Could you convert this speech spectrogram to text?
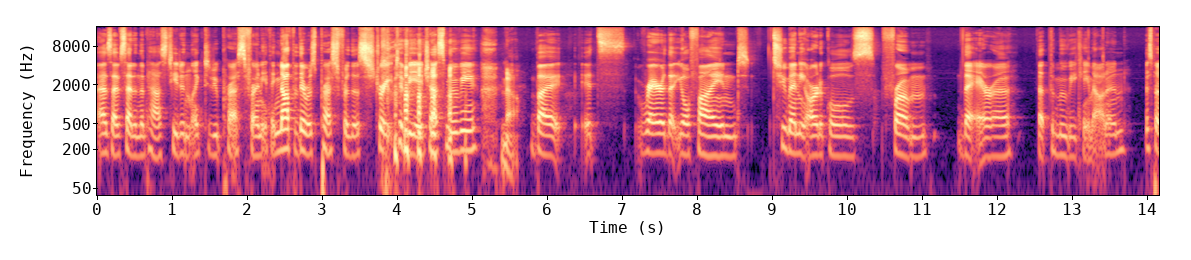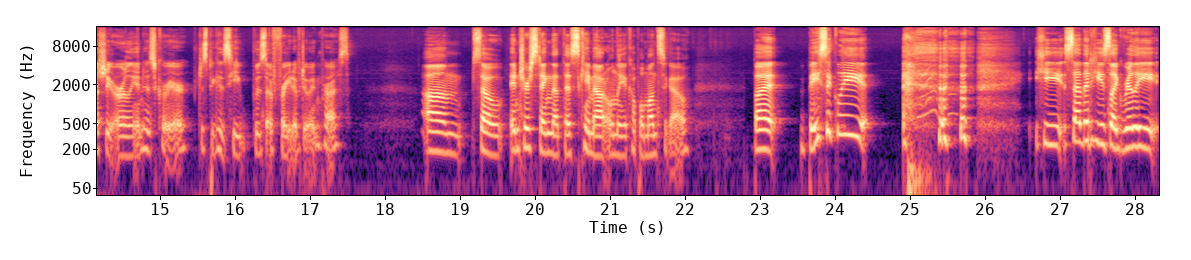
as I've said in the past, he didn't like to do press for anything. Not that there was press for this straight to VHS movie, No. but it's rare that you'll find too many articles from the era that the movie came out in, especially early in his career, just because he was afraid of doing press. Um, so interesting that this came out only a couple months ago. But basically, he said that he's like really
